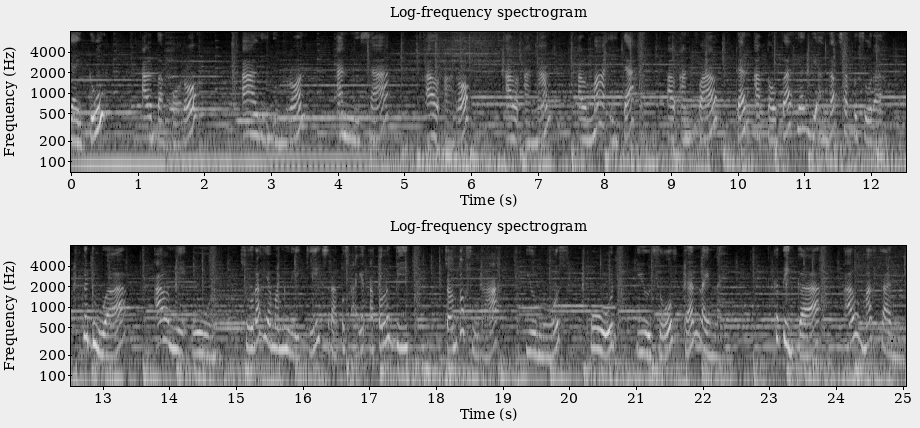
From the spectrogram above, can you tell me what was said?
yaitu Al-Baqarah, Ali Imran, An-Nisa, Al-A'raf, Al-An'am, Al-Ma'idah, Al-Anfal, dan At-Taubah yang dianggap satu surah. Kedua, Al-Mi'un, surah yang memiliki 100 ayat atau lebih. Contoh surah Yunus, Hud, Yusuf, dan lain-lain. Ketiga, Al-Masani,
